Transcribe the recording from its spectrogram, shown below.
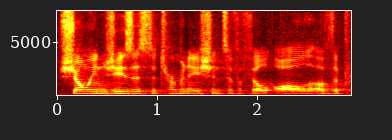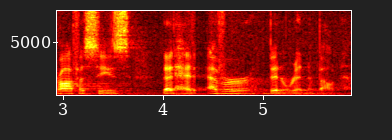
showing Jesus' determination to fulfill all of the prophecies that had ever been written about him.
